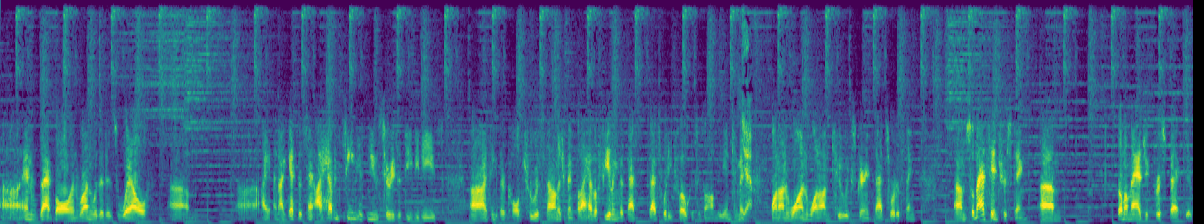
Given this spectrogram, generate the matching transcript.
uh, and that ball and run with it as well. Um, I, and I get the sense, I haven't seen his new series of DVDs. I think they're called True Astonishment, but I have a feeling that that's, that's what he focuses on the intimate one on one, one on two experience, that sort of thing. Um, so that's interesting um, from a magic perspective.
